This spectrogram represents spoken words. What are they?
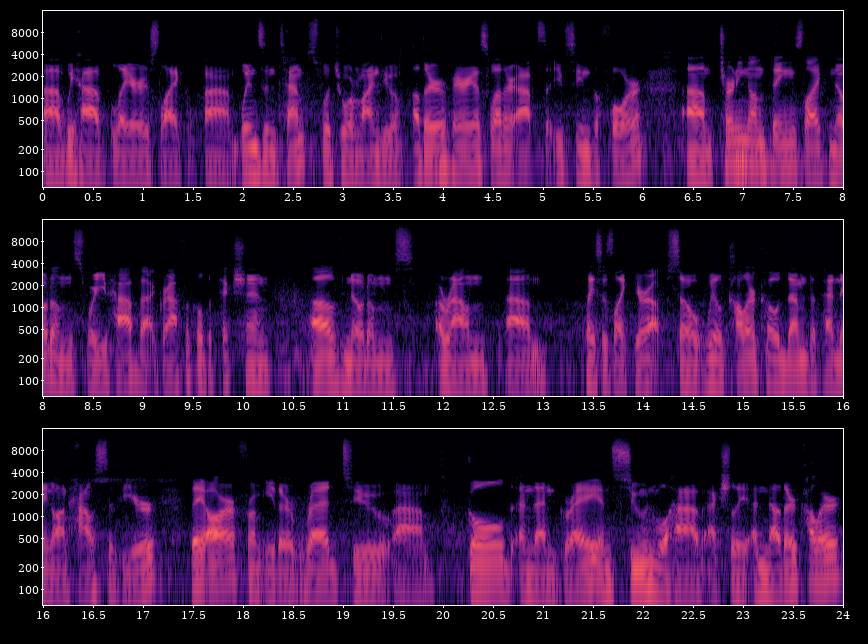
Uh, we have layers like um, winds and temps, which will remind you of other various weather apps that you've seen before. Um, turning on things like NOTAMs, where you have that graphical depiction of NOTAMs around um, places like Europe. So we'll color code them depending on how severe they are, from either red to um, gold and then gray. And soon we'll have actually another color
